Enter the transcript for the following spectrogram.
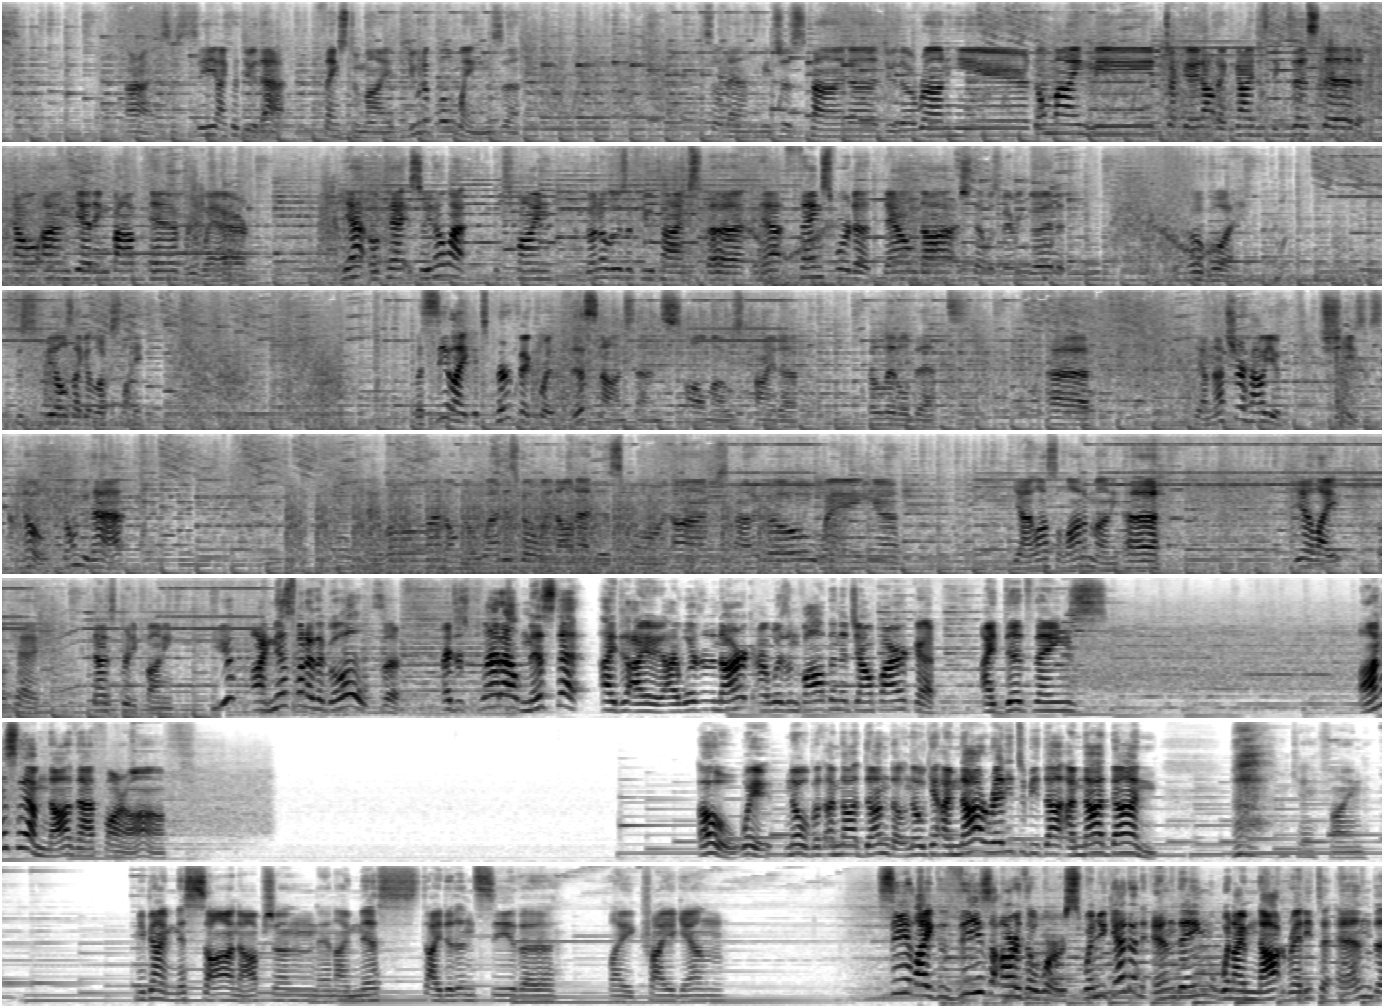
Alright, so see, I could do that, thanks to my beautiful wings. So then we just kinda do the run here. Don't mind me, check it out, a guy just existed. Now I'm getting Bob everywhere. Yeah, okay, so you know what? It's fine. Gonna lose a few times. Uh, yeah, thanks for the down dodge. That was very good. Oh boy. This feels like it looks like. But see, like, it's perfect for this nonsense, almost, kinda. A little bit. Uh, okay, I'm not sure how you... Jesus, no, don't do that. I don't what is going on at this point. I'm just kinda going. Yeah, I lost a lot of money. Uh, yeah, like, okay, that's pretty funny. Yep, I missed one of the. Uh, I just flat out missed it. I, I, I wasn't an arc. I was involved in a jump arc. Uh, I did things. Honestly, I'm not that far off. Oh, wait. No, but I'm not done, though. No, again, I'm not ready to be done. I'm not done. okay, fine. Maybe I missed saw an option, and I missed... I didn't see the... Like, try again. See, like, these are the worst. When you get an ending when I'm not ready to end,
